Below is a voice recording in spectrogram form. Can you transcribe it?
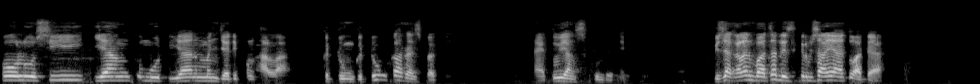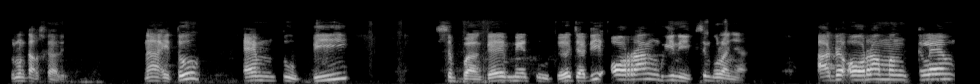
polusi yang kemudian menjadi penghalang, gedung-gedung kah dan sebagainya. Nah itu yang sekundernya. Bisa kalian baca di skrip saya itu ada, itu lengkap sekali. Nah itu M2B sebagai metode. Jadi orang begini kesimpulannya. Ada orang mengklaim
